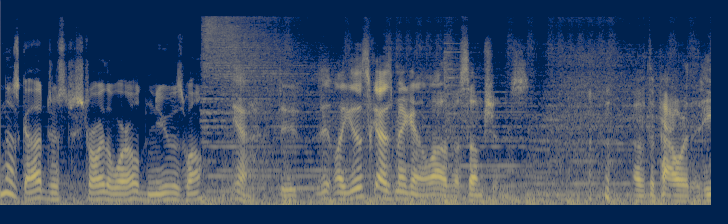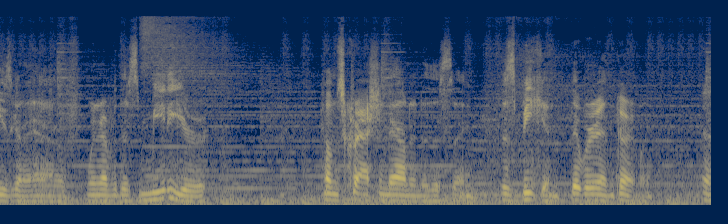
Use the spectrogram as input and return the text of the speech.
Wouldn't this god just destroy the world and you as well? Yeah, dude. Like, this guy's making a lot of assumptions of the power that he's gonna have whenever this meteor comes crashing down into this thing, this beacon that we're in currently. Yeah.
